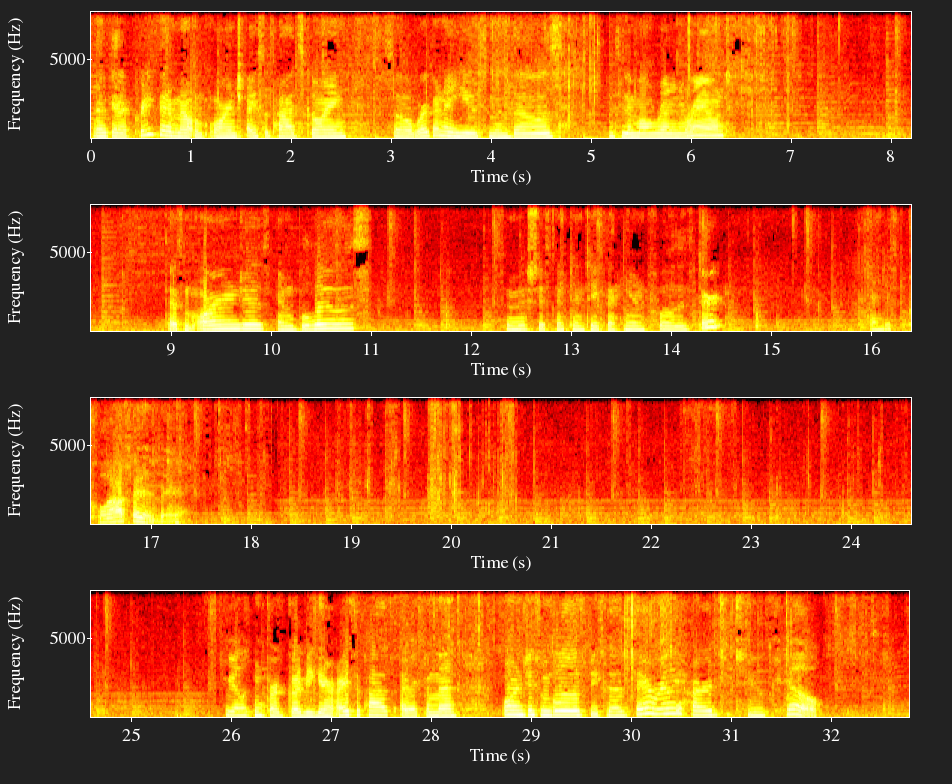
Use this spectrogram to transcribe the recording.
I've got a pretty good amount of orange isopods going, so we're gonna use some of those. You see them all running around. Got some oranges and blues. So I'm just going to take a handful of this dirt and just plop it in there. If you're looking for good beginner isopods, I recommend oranges and blues because they're really hard to kill.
